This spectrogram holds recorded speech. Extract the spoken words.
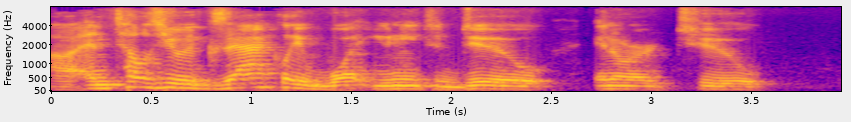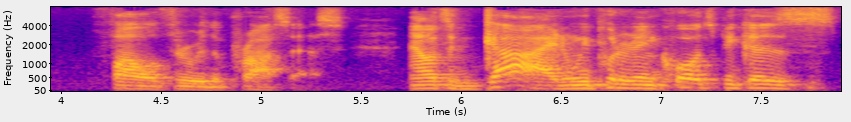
uh, and tells you exactly what you need to do in order to follow through with the process. Now it's a guide, and we put it in quotes because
